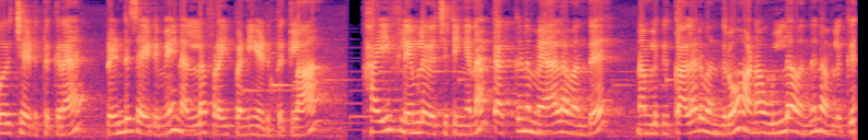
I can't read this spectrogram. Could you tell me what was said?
பொறிச்சு எடுத்துக்கிறேன். ரெண்டு சைடுமே நல்லா ஃப்ரை பண்ணி எடுத்துக்கலாம். ஹை ஃப்ளேமில் வச்சுட்டிங்கன்னா டக்குன்னு மேலே வந்து நம்மளுக்கு கலர் வந்துடும் ஆனால் உள்ளே வந்து நம்மளுக்கு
